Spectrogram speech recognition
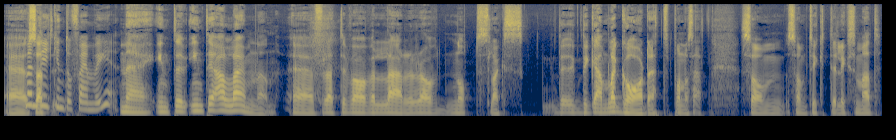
Eh, Men så det att- gick inte att få MVG? Nej, inte, inte i alla ämnen. Eh, för att det var väl lärare av något slags, det, det gamla gardet på något sätt, som, som tyckte liksom att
